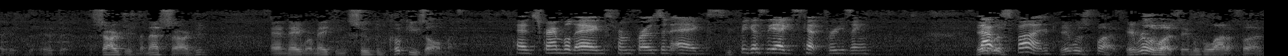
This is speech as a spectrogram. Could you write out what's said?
uh, the sergeant, the mess sergeant, and they were making soup and cookies all night. And scrambled eggs from frozen eggs because the eggs kept freezing. That was, fun. It was fun. It really was. It was a lot of fun.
